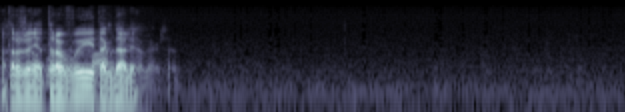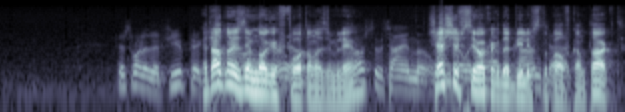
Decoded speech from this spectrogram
отражение травы и так далее. Это одно из немногих фото на Земле. Чаще всего, когда Билли вступал в контакт,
